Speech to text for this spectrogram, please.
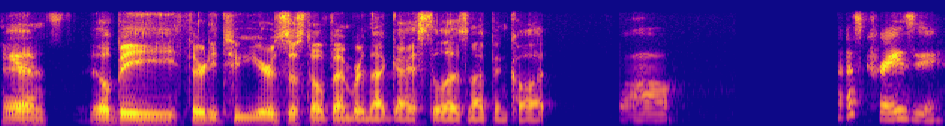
Yeah. and it'll be 32 years this November, and that guy still has not been caught. Wow. That's crazy.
